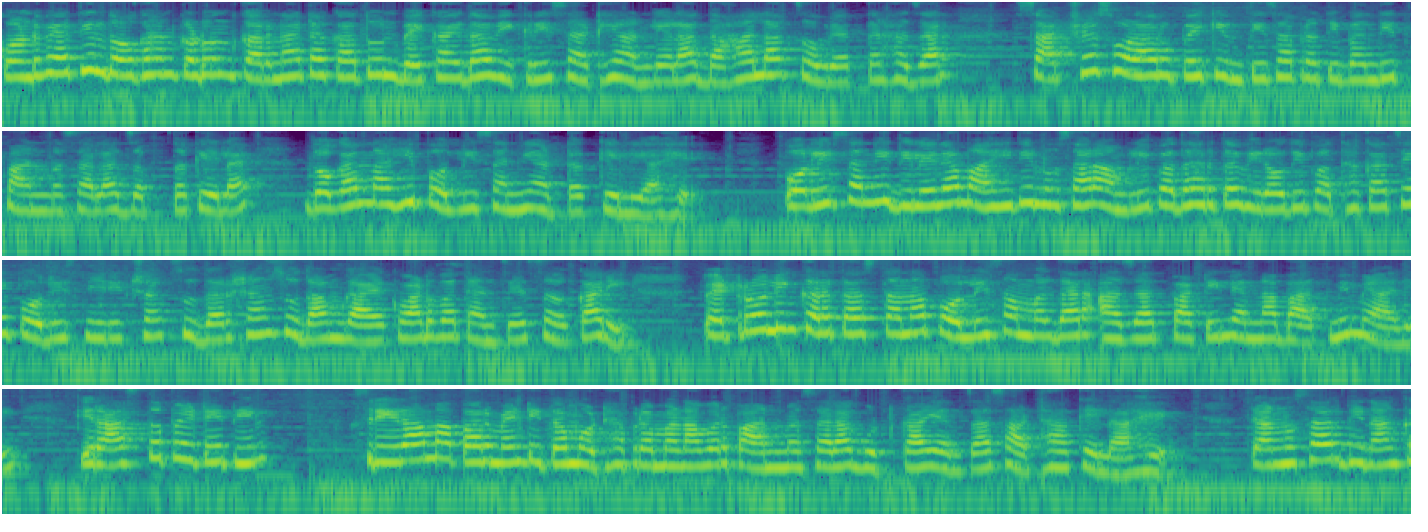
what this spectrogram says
कोंडव्यातील दोघांकडून कर्नाटकातून बेकायदा विक्रीसाठी आणलेला दहा लाख चौऱ्याहत्तर हजार सातशे सोळा रुपये किमतीचा प्रतिबंधित पान मसाला जप्त केलाय. दोघांनाही पोलिसांनी अटक केली आहे. पोलिसांनी दिलेल्या माहितीनुसार अंमली पदार्थ विरोधी पथकाचे पोलीस निरीक्षक सुदर्शन सुदाम गायकवाड व त्यांचे सहकारी पेट्रोलिंग करत असताना पोलीस अंमलदार आझाद पाटील यांना बातमी मिळाली की रास्त पेठेतील श्रीराम अपार्टमेंट इथं मोठ्या प्रमाणावर पान मसाला गुटखा यांचा साठा केला आहे. त्यानुसार दिनांक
